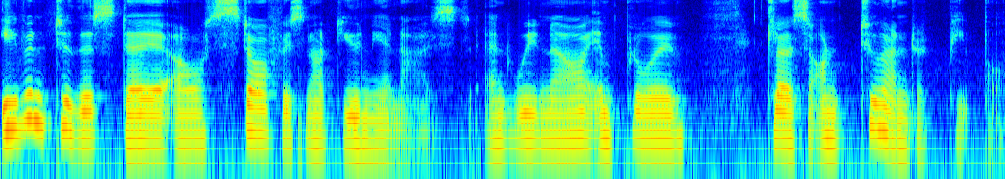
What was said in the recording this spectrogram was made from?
Even to this day, our staff is not unionized, and we now employ close on 200 people.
